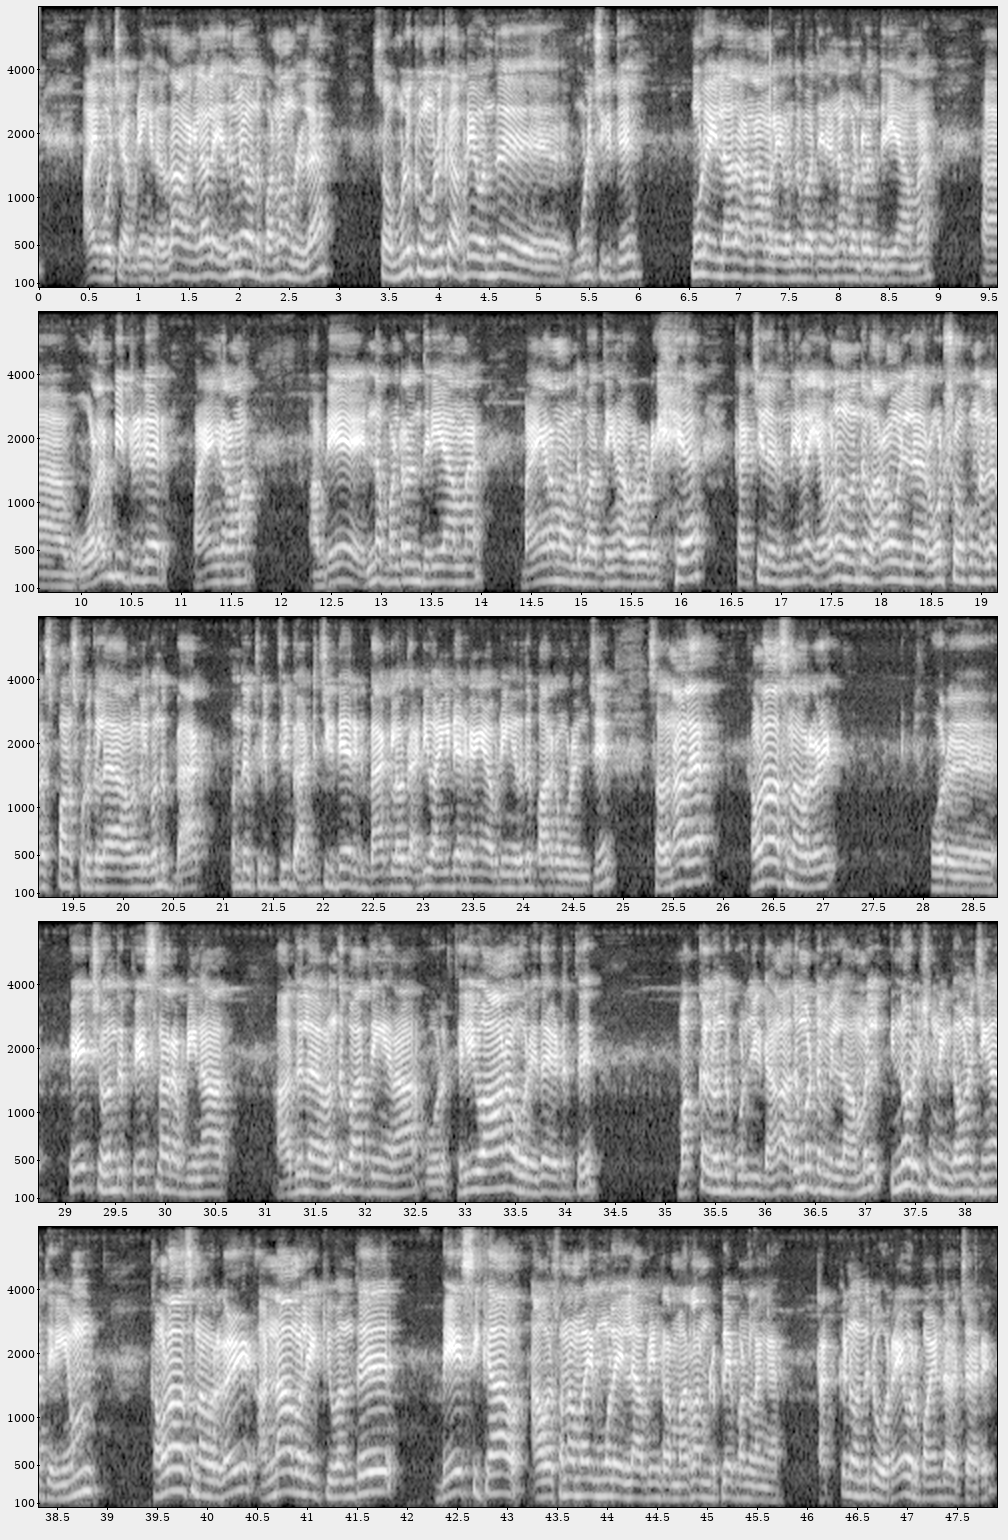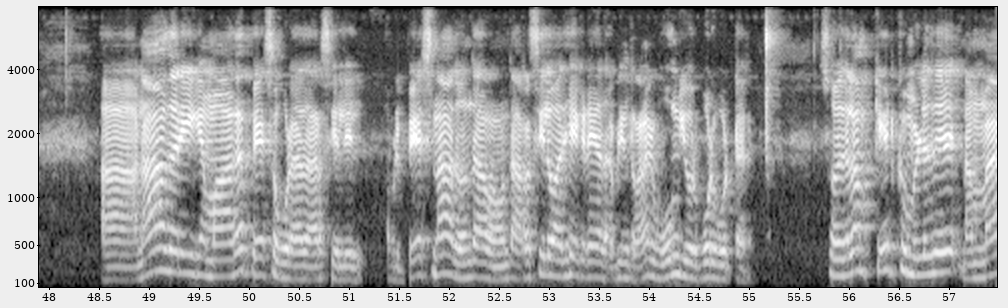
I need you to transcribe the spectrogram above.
ஆகிப்போச்சு அப்படிங்கிறது தான். அவங்களால எதுவுமே வந்து பண்ண முடில ஸோ முழுக்க முழுக்க அப்படியே வந்து முழிச்சுக்கிட்டு மூளை இல்லாத அண்ணாமலை வந்து பார்த்தீங்கன்னா என்ன பண்ணுறதுன்னு தெரியாமல் உழம்பிகிட்ருக்கார் இருக்கார். பயங்கரமாக அப்படியே என்ன பண்ணுறதுன்னு தெரியாமல் பயங்கரமாக வந்து பார்த்தீங்கன்னா அவருடைய கட்சியிலேருந்து ஏன்னா எவனும் வந்து வரவும் இல்லை. ரோட் ஷோக்கும் நல்ல ரெஸ்பான்ஸ் கொடுக்கல. அவங்களுக்கு வந்து பேக் வந்து திருப்பி திருப்பி அடிச்சுக்கிட்டே இருக்குது பேக்கில் வந்து அடி வாங்கிட்டே இருக்காங்க அப்படிங்கிறது பார்க்க முடிஞ்சுச்சு. ஸோ அதனால் கமலஹாசன் அவர்கள் ஒரு பேச்சு வந்து பேசினார் அப்படின்னா அதில் வந்து பார்த்தீங்கன்னா ஒரு தெளிவான ஒரு இதை எடுத்து மக்கள் வந்து புரிஞ்சுக்கிட்டாங்க. அது மட்டும் இல்லாமல் இன்னொரு விஷயம் நீங்கள் கவனிச்சிங்கன்னா தெரியும். கமலஹாசன் அவர்கள் அண்ணாமலைக்கு வந்து பேசிக்காக அவர் சொன்ன மாதிரி மூளை இல்லை அப்படின்ற மாதிரிலாம் ரிப்ளை பண்ணலங்க. டக்குன்னு வந்துட்டு ஒரே ஒரு பாயிண்ட் தான் வச்சார். அநாகரிகமாக பேசக்கூடாது அரசியலில். அப்படி பேசினா அது வந்து அவன் வந்து அரசியல்வாதியே கிடையாது அப்படின்ற மாதிரி ஓங்கி ஒரு போடு போட்டார். ஸோ இதெல்லாம் கேட்கும் பொழுது நம்ம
